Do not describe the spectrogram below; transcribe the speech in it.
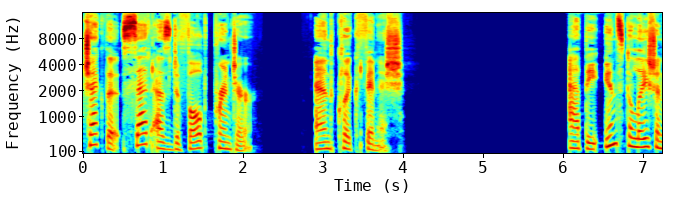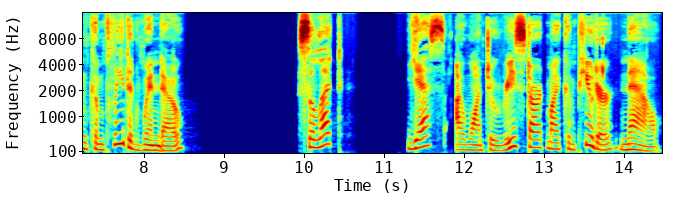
Check the Set as Default Printer and click Finish. At the Installation Completed window, select Yes, I want to restart my computer now.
